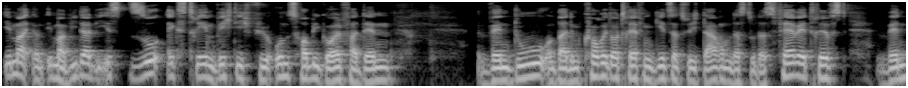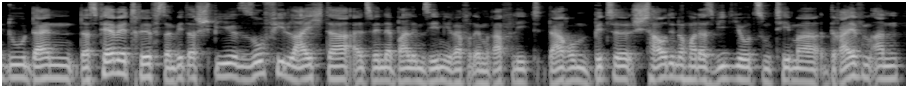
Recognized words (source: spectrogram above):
immer und immer wieder. Die ist so extrem wichtig für uns Hobbygolfer, denn wenn du, und bei dem Korridor-Treffen geht es natürlich darum, dass du das Fairway triffst. Wenn du dein, das Fairway triffst, dann wird das Spiel so viel leichter, als wenn der Ball im Semiraff oder im Raff liegt. Darum bitte schau dir nochmal das Video zum Thema Driven an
